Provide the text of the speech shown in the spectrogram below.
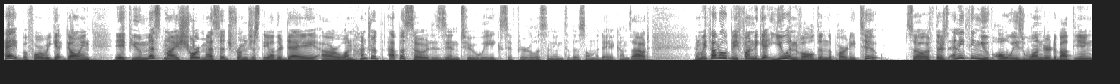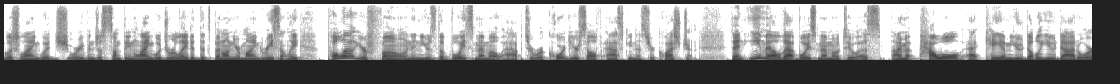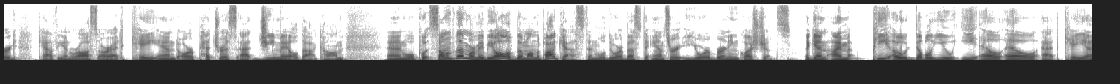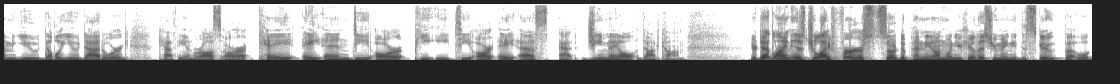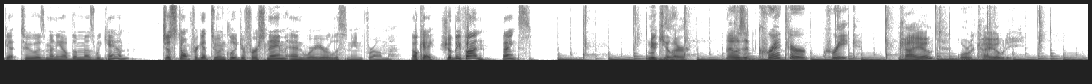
Hey, before we get going, if you missed my short message from just the other day, our 100th episode is in two weeks, if you're listening to this on the day it comes out. And we thought it would be fun to get you involved in the party too. So, if there's anything you've always wondered about the English language, or even just something language related that's been on your mind recently, pull out your phone and use the voice memo app to record yourself asking us your question. Then email that voice memo to us. I'm at powell at kmuw.org. Kathy and Ross are at kandrpetras at gmail.com. And we'll put some of them, or maybe all of them, on the podcast, and we'll do our best to answer your burning questions. Again, I'm P O W E L L at kmuw.org. Kathy and Ross are K A N D R P E T R A S at gmail.com. Your deadline is July 1st, so depending on when you hear this, you may need to scoot, but we'll get to as many of them as we can. Just don't forget to include your first name and where you're listening from. Okay, should be fun. Thanks. Nuclear. Now, is it crick or creek? Coyote or coyote?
